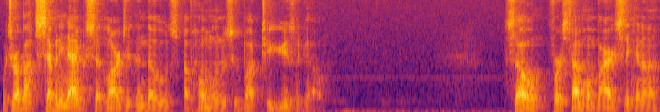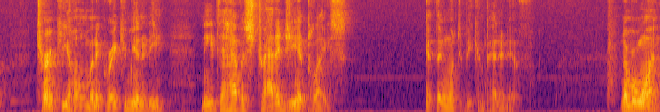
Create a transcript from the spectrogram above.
which are about 79% larger than those of homeowners who bought 2 years ago. So, first-time homebuyers seeking a turnkey home in a great community need to have a strategy in place if they want to be competitive. Number 1,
